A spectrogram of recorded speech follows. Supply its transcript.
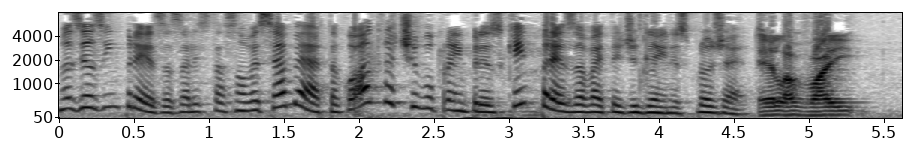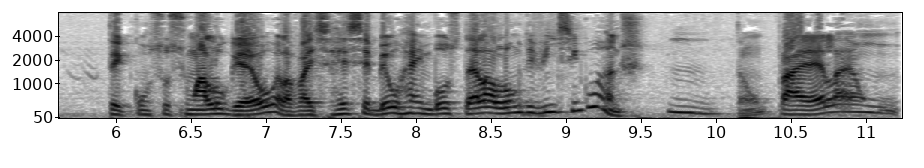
Mas e as empresas? A licitação vai ser aberta. Qual é o atrativo para a empresa? Que empresa vai ter de ganho nesse projeto? Ela vai ter como se fosse um aluguel, ela vai receber o reembolso dela ao longo de 25 anos. Então, para ela é um-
